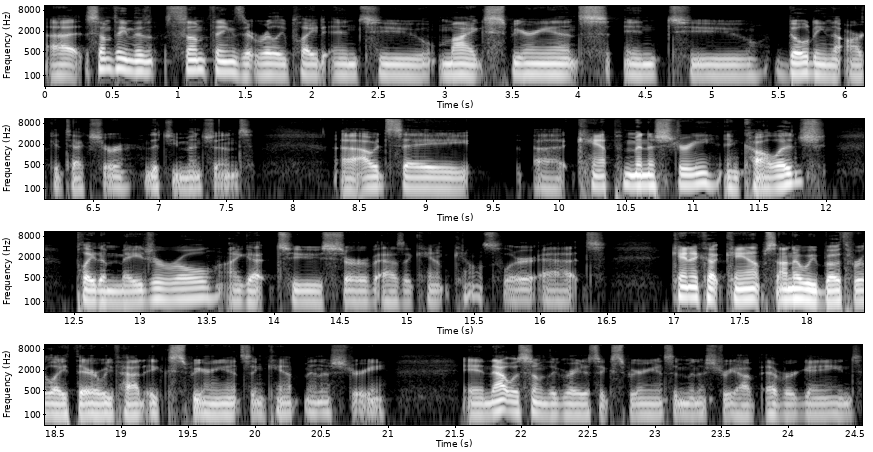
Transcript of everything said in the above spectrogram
Uh, something that some things that really played into my experience into building the architecture that you mentioned. Uh, I would say uh, camp ministry in college played a major role. I got to serve as a camp counselor at Kanakuk camps. I know we both relate there. We've had experience in camp ministry, and that was some of the greatest experience in ministry I've ever gained.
